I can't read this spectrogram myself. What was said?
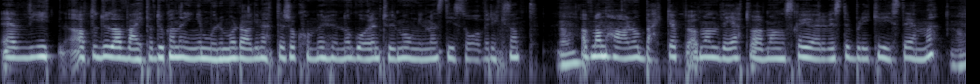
at du da veit at du kan ringe mormor dagen etter, så kommer hun og går en tur med ungen mens de sover. ikke sant? Ja. At man har noe backup, at man vet hva man skal gjøre hvis det blir krise hjemme. Ja.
